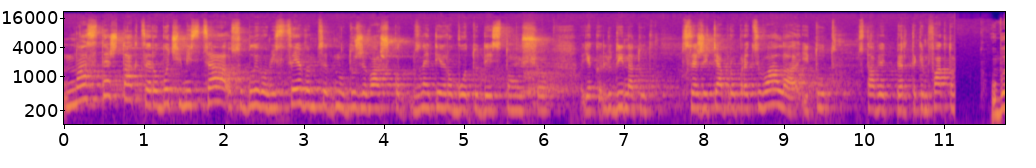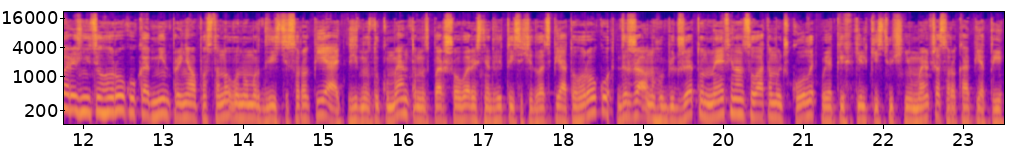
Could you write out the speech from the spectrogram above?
У нас теж так, це робочі місця, особливо місцевим. Це ну дуже важко знайти роботу десь, тому що як людина тут все життя пропрацювала і тут ставлять перед таким фактом. У березні цього року Кабмін прийняв постанову номер 245. Згідно з документами, з 1 вересня 2025 року державного бюджету не фінансуватимуть школи, у яких кількість учнів менше 45,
